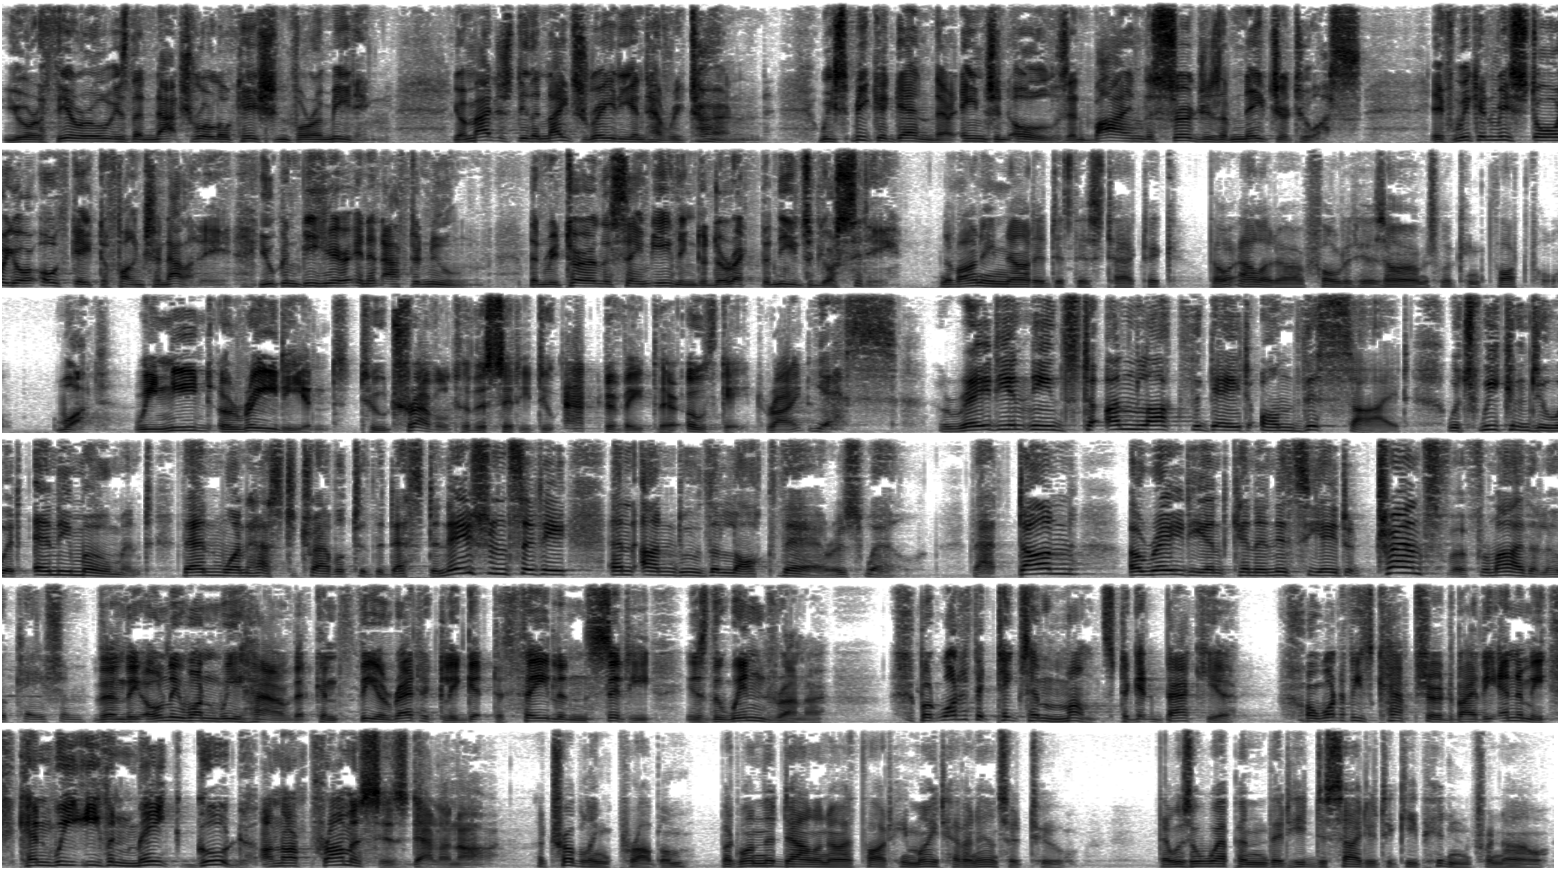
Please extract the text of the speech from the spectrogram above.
Urithiru is the natural location for a meeting. Your Majesty, the Knights Radiant have returned. We speak again their ancient oaths and bind the surges of nature to us. If we can restore your Oathgate to functionality, you can be here in an afternoon then return the same evening to direct the needs of your city. Navani nodded at this tactic, though Aladar folded his arms, looking thoughtful. What? We need a Radiant to travel to the city to activate their Oathgate, right? Yes. A Radiant needs to unlock the gate on this side, which we can do at any moment. Then one has to travel to the destination city and undo the lock there as well. That done, a Radiant can initiate a transfer from either location. Then the only one we have that can theoretically get to Thaylen City is the Windrunner. But what if it takes him months to get back here? Or what if he's captured by the enemy? Can we even make good on our promises, Dalinar? A troubling problem, but one that Dalinar thought he might have an answer to. There was a weapon that he'd decided to keep hidden for now.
